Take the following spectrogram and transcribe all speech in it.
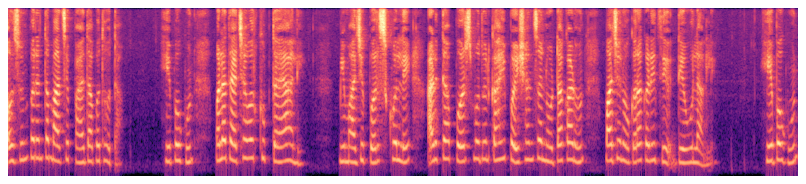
अजूनपर्यंत माझे पाय दाबत होता. हे बघून मला त्याच्यावर खूप दया आली. मी माझी पर्स खोलले आणि त्या पर्समधून काही पैशांचा नोटा काढून माझ्या नोकराकडे दे देऊ लागले. हे बघून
